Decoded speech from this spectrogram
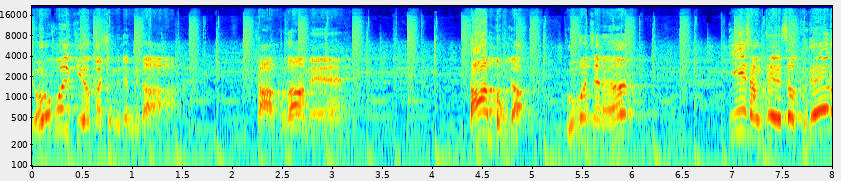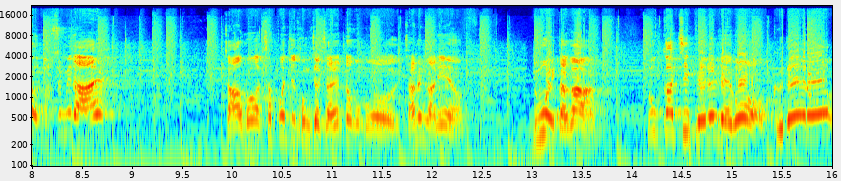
요런 걸 기억하시면 됩니다. 자 그 다음에 다음 동작. 두 번째는 이 상태에서 그대로 눕습니다. 자 뭐 첫 번째 동작 잘했다고 뭐 자는 거 아니에요. 누워 있다가 똑같이 배를 대고 그대로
